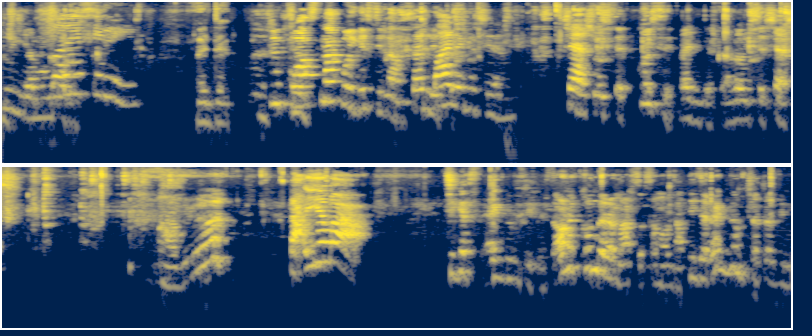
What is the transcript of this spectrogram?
তুই এমন ওই দেখ তুই কস না কই গেছিলাম তাইলে বাইরে গেছিলাম। শেষ হইছে কইছে বাইরে গেছে আর হইছে শেষ। তাই বা ঠিক আছে একদম ঠিক আছে। অনেকক্ষণ ধরে মারছস আমার ভাতিজার একদম ছোট দিন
